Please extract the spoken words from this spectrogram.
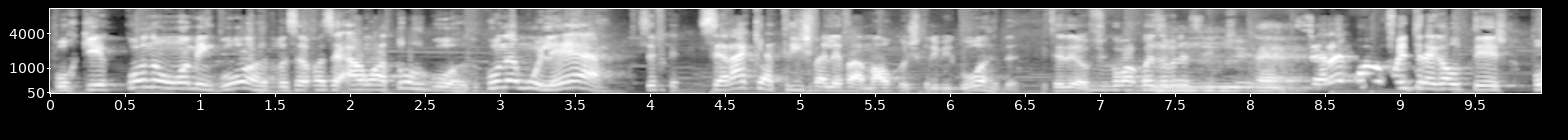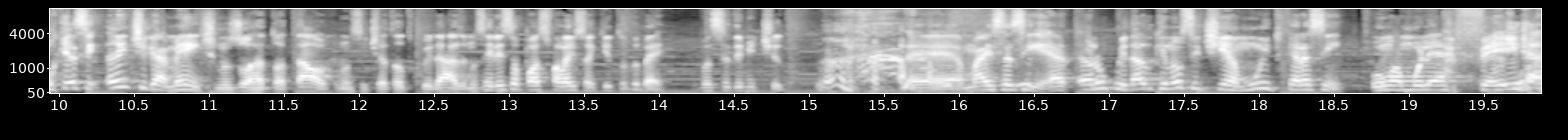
Porque quando é um homem gordo, você vai fazer, ah, um ator gordo. Quando é mulher, você fica, será que a atriz vai levar mal que eu escrevi gorda? Entendeu? Fica uma coisa meio assim, é. Será que quando eu for entregar o texto? Porque assim, antigamente, no Zorra Total, que não se tinha tanto cuidado, não sei nem se eu posso falar isso aqui, tudo bem, vou ser demitido. É, mas assim, era era um cuidado que não se tinha muito, que era assim, uma mulher feia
